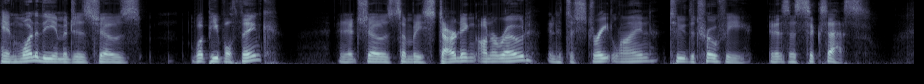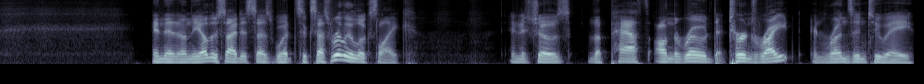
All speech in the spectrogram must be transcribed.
And one of the images shows what people think, and it shows somebody starting on a road, and it's a straight line to the trophy, and it says success. And then on the other side, it says what success really looks like and it shows the path on the road that turns right and runs into a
